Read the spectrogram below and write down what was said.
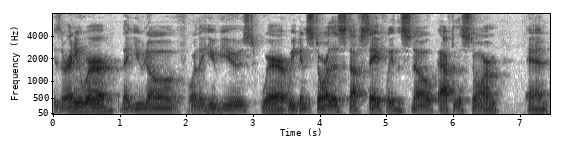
is there anywhere that you know of or that you've used where we can store this stuff safely, in the snow after the storm? And,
